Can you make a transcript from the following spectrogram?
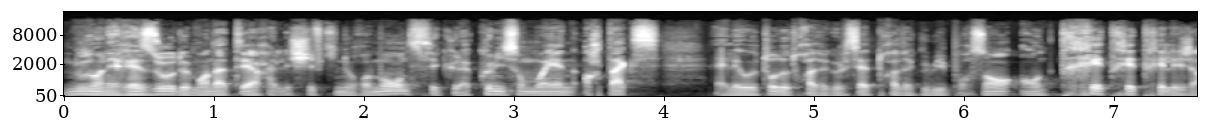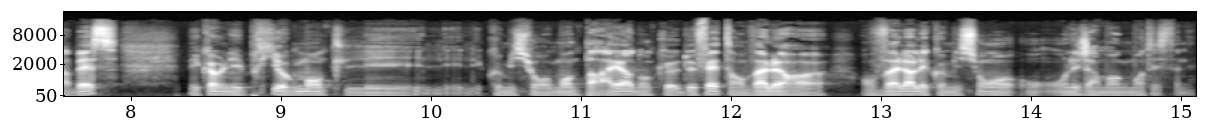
Nous, dans les réseaux de mandataires, les chiffres qui nous remontent, c'est que la commission moyenne hors taxe, elle est autour de 3,7-3,8% en très très très légère baisse. Mais comme les prix augmentent, les, commissions augmentent par ailleurs. Donc euh, de fait, en valeur, euh, les commissions ont, ont légèrement augmenté cette année.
